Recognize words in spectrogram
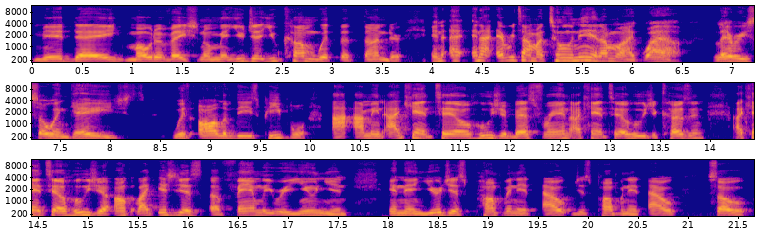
midday motivational. Mid, you just you come with the thunder, and I, and I, every time I tune in, I'm like, wow, Larry's so engaged with all of these people. I, I mean, I can't tell who's your best friend. I can't tell who's your cousin. I can't tell who's your uncle. Like it's just a family reunion and then you're just pumping it out, just pumping it out. So,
